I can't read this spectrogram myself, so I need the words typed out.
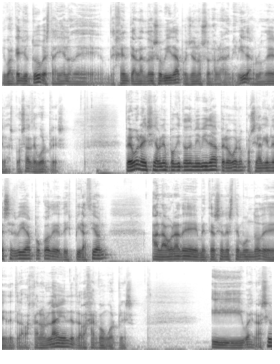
Igual que YouTube está lleno de, gente hablando de su vida, pues yo no suelo hablar de mi vida, hablo de las cosas de WordPress. Pero bueno, ahí sí hablé un poquito de mi vida, pero bueno, por si a alguien le servía un poco de, inspiración a la hora de meterse en este mundo de, trabajar online, de trabajar con WordPress. Y bueno, ha sido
